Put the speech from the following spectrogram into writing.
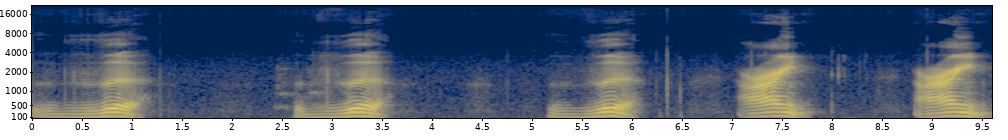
Z. Z. Z. Ayn. Ayn.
